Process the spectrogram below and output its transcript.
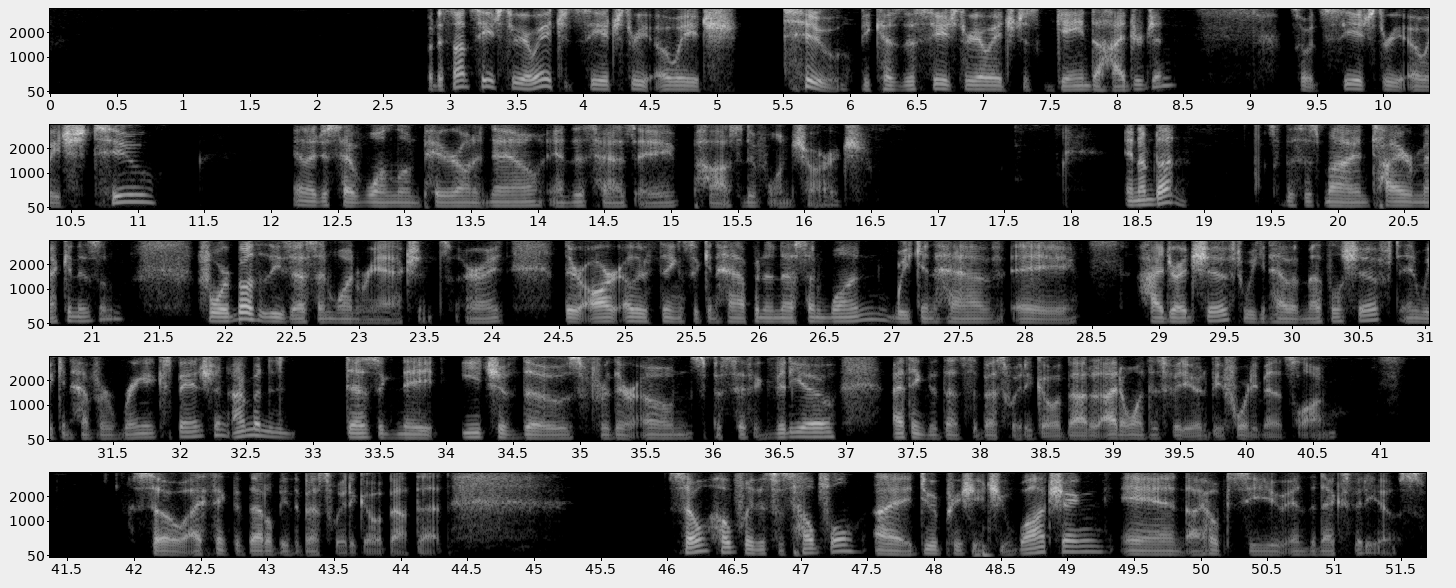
but it's not CH3OH, it's CH3OH2 because this CH3OH just gained a hydrogen. So it's CH3OH2, and I just have one lone pair on it now, and this has a positive one charge. And I'm done. So this is my entire mechanism for both of these SN1 reactions, all right? There are other things that can happen in SN1. We can have a hydride shift, we can have a methyl shift, and we can have a ring expansion. I'm going to designate each of those for their own specific video. I think that that's the best way to go about it. I don't want this video to be 40 minutes long. So I think that that'll be the best way to go about that. So hopefully this was helpful. I do appreciate you watching and I hope to see you in the next videos.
